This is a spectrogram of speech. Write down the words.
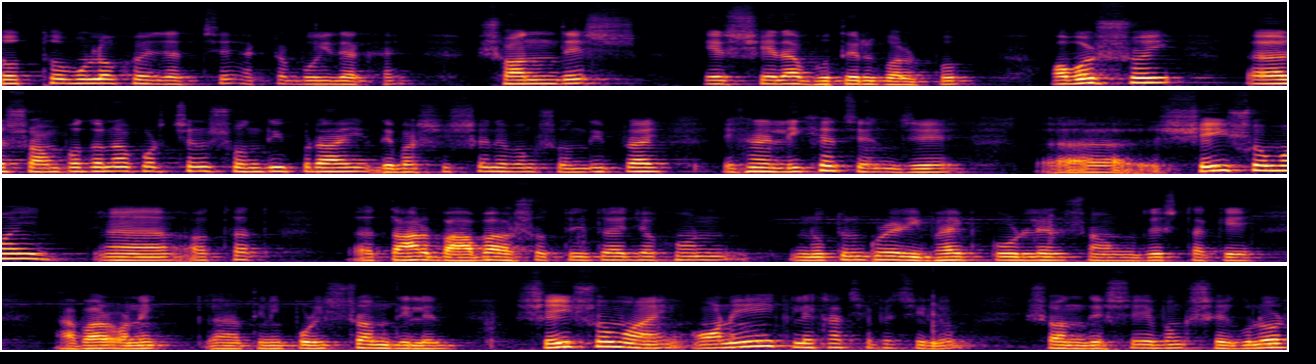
তথ্যমূলক হয়ে যাচ্ছে একটা বই দেখায়। সন্দেশ এর সেরা ভূতের গল্প। অবশ্যই সম্পাদনা করছেন সন্দীপ রায়, দেবাশিস সেন এবং সন্দীপ রায় এখানে লিখেছেন যে সেই সময় অর্থাৎ তার বাবা সত্যজিৎ রায় যখন নতুন করে রিভাইভ করলেন সন্দেশটাকে আবার অনেক তিনি পরিশ্রম দিলেন, সেই সময় অনেক লেখা ছেপেছিল সন্দেশে এবং সেগুলোর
